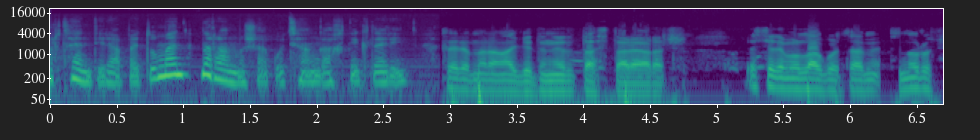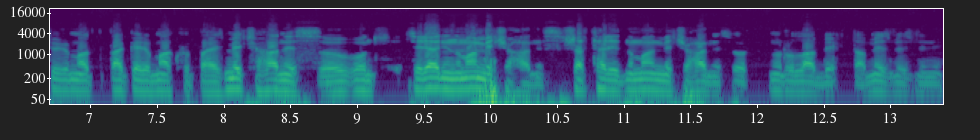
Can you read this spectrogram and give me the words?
արդեն տիրապետում են նռան մշակ մշակության գաղտնիքներին։ Ֆերը նրան գետնել 10 տարի առաջ։ Ես էլ եմ լավ գործամ նորություն մատ տակերը մակը բայց մեջը հանես ոնց ծերյանի նման մեջը հանես շաթալի նման մեջը հանես որ նորը լավ եք տա մեզ մեզ լինի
